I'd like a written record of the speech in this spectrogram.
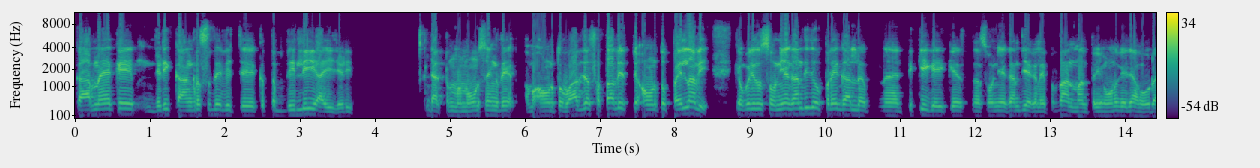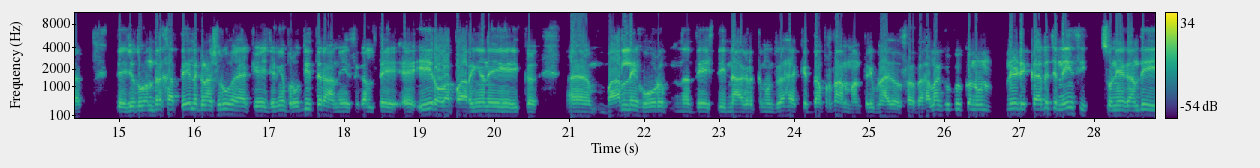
ਕਾਰਨ ਹੈ ਕਿ ਜਿਹੜੀ ਕਾਂਗਰਸ ਦੇ ਵਿੱਚ ਇੱਕ ਤਬਦੀਲੀ ਆਈ ਜਿਹੜੀ ਡਾਕਟਰ ਮਨਮੋਹਨ ਸਿੰਘ ਦੇ ਆਉਣ ਤੋਂ ਬਾਅਦ ਜਾਂ ਸੱਤਾ ਦੇ ਵਿੱਚ ਆਉਣ ਤੋਂ ਪਹਿਲਾਂ ਵੀ, ਕਿਉਂਕਿ ਜਦੋਂ ਸੋਨੀਆ ਗਾਂਧੀ ਦੇ ਉੱਪਰ ਇਹ ਗੱਲ ਟਿੱਕੀ ਗਈ ਕਿ ਸੋਨੀਆ ਗਾਂਧੀ ਅਗਲੇ ਪ੍ਰਧਾਨ ਮੰਤਰੀ ਹੋਣਗੇ ਜਾਂ ਹੋਰ ਹੈ ਤੇ ਜਦੋਂ ਅੰਦਰ ਖਾਤੇ ਲੱਗਣਾ ਸ਼ੁਰੂ ਹੋਇਆ ਕਿ ਜਿਹੜੀਆਂ ਵਿਰੋਧੀ ਧਿਰਾਂ ਨੇ ਇਸ ਗੱਲ ਤੇ ਇਹ ਰੌਲਾ ਪਾ ਰਹੀਆਂ ਨੇ ਇੱਕ ਬਾਹਰਲੇ ਹੋਰ ਦੇਸ਼ ਦੀ ਨਾਗਰਿਕ ਨੂੰ ਜਿਹੜਾ ਹੈ ਕਿੱਦਾਂ ਪ੍ਰਧਾਨ ਮੰਤਰੀ ਬਣਾਇਆ ਜਾ ਸਕਦਾ। ਹਾਲਾਂਕਿ ਕੋਈ ਕਾਨੂੰਨੀ ਡਿੱਕਾ ਇਹਦੇ ਚ ਨਹੀਂ ਸੀ। ਸੋਨੀਆ ਗਾਂਧੀ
